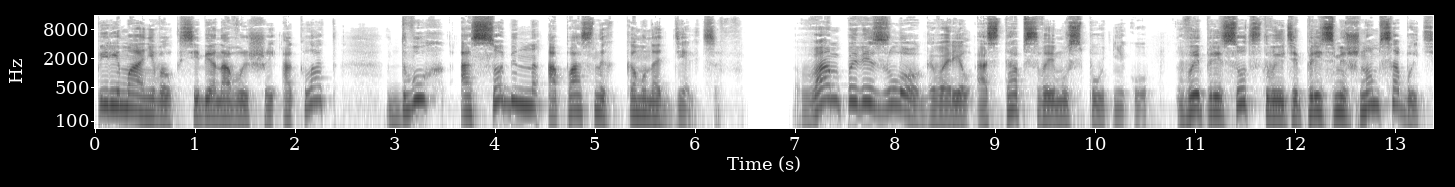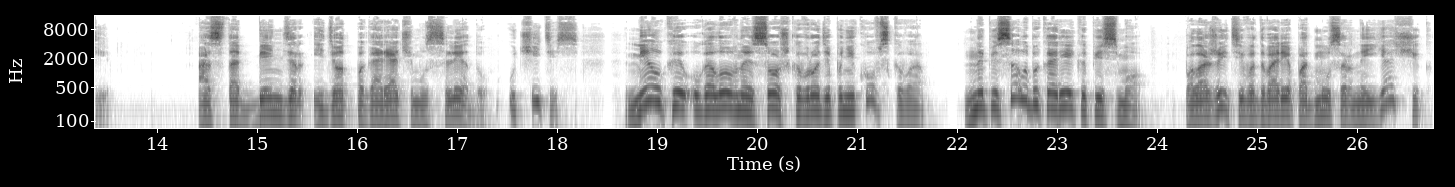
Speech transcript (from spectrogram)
Переманивал к себе на высший оклад двух особенно опасных коммунодельцев. «Вам повезло», — говорил Остап своему спутнику. «Вы присутствуете при смешном событии. Остап Бендер идет по горячему следу. Учитесь. Мелкая уголовная сошка вроде Паниковского написала бы корейка письмо. Положите во дворе под мусорный ящик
